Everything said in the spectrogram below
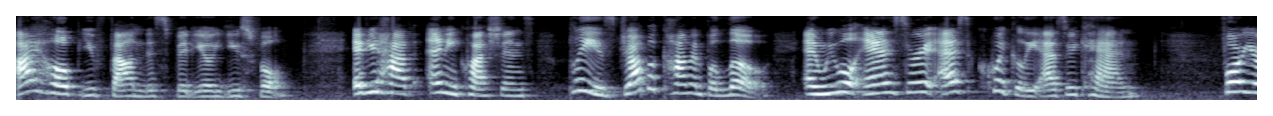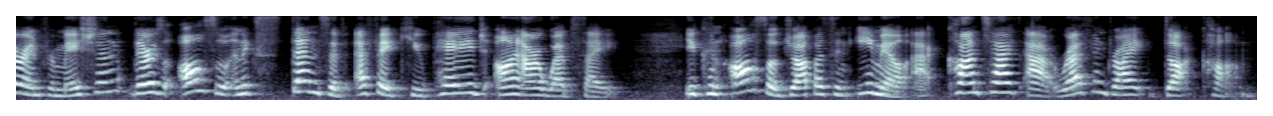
I hope you found this video useful. If you have any questions, please drop a comment below and we will answer it as quickly as we can. For your information, there's also an extensive FAQ page on our website. You can also drop us an email at contact at refandwrite.com.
